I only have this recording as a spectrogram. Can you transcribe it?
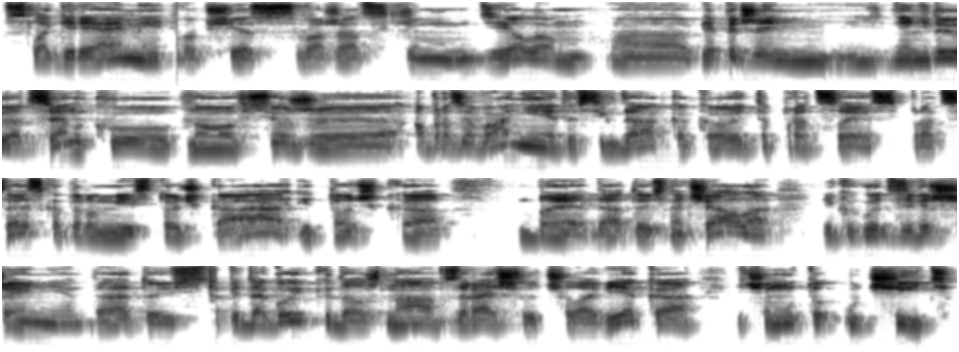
с лагерями, вообще с вожатским делом. А, и опять же, я не даю оценку, но все же образование — это всегда какой-то процесс. Процесс, в котором есть точка А и точка Б, да, то есть начало и какое-то завершение, да, то есть педагогика должна взращивать человека и чему-то учить.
